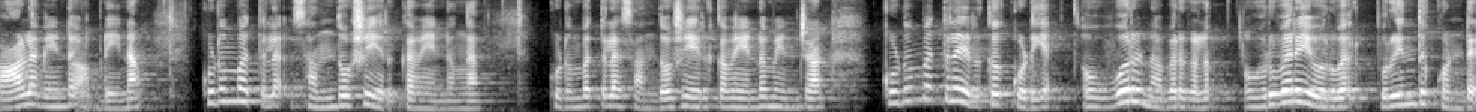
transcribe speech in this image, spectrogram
வாழ வேண்டும் அப்படின்னா குடும்பத்தில் சந்தோஷம் இருக்க வேண்டுங்க. குடும்பத்தில் சந்தோஷம் இருக்க வேண்டும் என்றால் குடும்பத்தில் இருக்கக்கூடிய ஒவ்வொரு நபர்களும் ஒருவரை ஒருவர் புரிந்து கொண்டு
